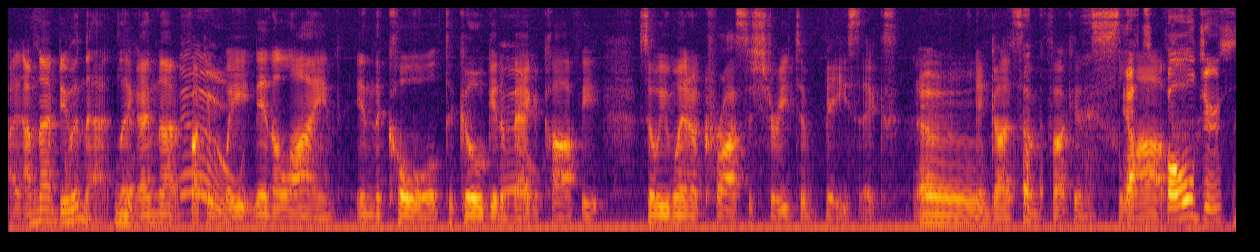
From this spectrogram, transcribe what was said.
I, I'm not doing that. Like No. I'm not No. fucking waiting in a line in the cold to go get a bag of coffee. So we went across the street to Basics oh. and got some fucking Got slop. some Folgers.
